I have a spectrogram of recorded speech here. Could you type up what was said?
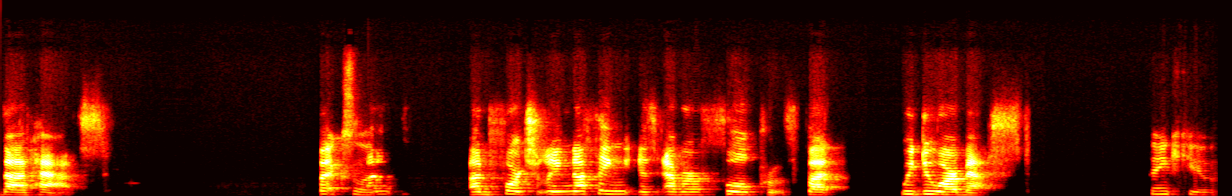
that has. But Excellent. Unfortunately, nothing is ever foolproof, but we do our best. Thank you.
